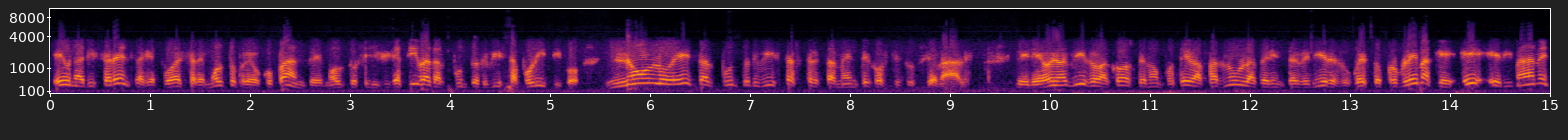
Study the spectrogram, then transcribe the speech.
è una differenza che può essere molto preoccupante molto significativa dal punto di vista politico, non lo è dal punto di vista strettamente costituzionale. Quindi a mio avviso la Corte non poteva far nulla per intervenire su questo problema che è e rimane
